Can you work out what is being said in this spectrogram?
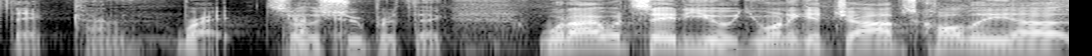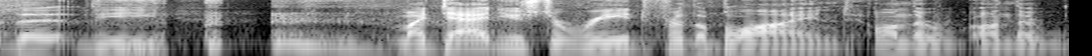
thick, kind of. Right. So they're super thick. What I would say to you, you want to get jobs? Call the uh, the the. my dad used to read for the blind on the on the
